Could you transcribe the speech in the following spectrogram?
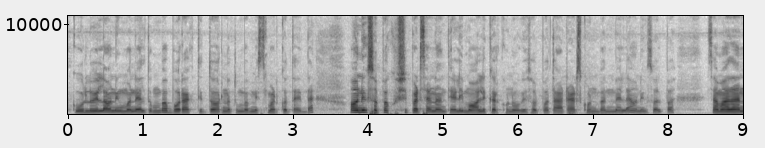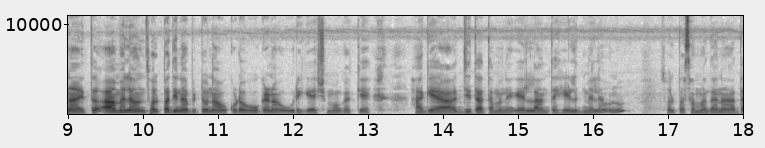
ಸ್ಕೂಲು ಇಲ್ಲ, ಅವ್ನಿಗೆ ಮನೇಲಿ ತುಂಬ ಬೋರ್ ಆಗ್ತಿತ್ತು, ಅವ್ರನ್ನ ತುಂಬ ಮಿಸ್ ಮಾಡ್ಕೋತಾ ಇದ್ದ. ಅವ್ನಿಗೆ ಸ್ವಲ್ಪ ಖುಷಿ ಪಡಿಸೋಣ ಅಂತೇಳಿ ಮಾಲಿಗೆ ಕರ್ಕೊಂಡು ಹೋಗಿ ಸ್ವಲ್ಪ ಹೊತ್ತು ಆಟ ಆಡಿಸ್ಕೊಂಡು ಬಂದಮೇಲೆ ಅವನಿಗೆ ಸ್ವಲ್ಪ ಸಮಾಧಾನ ಆಯಿತು. ಆಮೇಲೆ ಒಂದು ಸ್ವಲ್ಪ ದಿನ ಬಿಟ್ಟು ನಾವು ಕೂಡ ಹೋಗೋಣ ಊರಿಗೆ, ಶಿವಮೊಗ್ಗಕ್ಕೆ, ಹಾಗೆ ಅಜ್ಜಿ ತಾತ ಮನೆಗೆ ಎಲ್ಲ ಅಂತ ಹೇಳಿದ್ಮೇಲೆ ಅವನು ಸ್ವಲ್ಪ ಸಮಾಧಾನ ಆದ.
